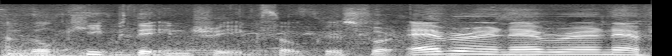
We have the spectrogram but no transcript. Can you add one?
And we'll keep the intrigue focus forever and ever and ever.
